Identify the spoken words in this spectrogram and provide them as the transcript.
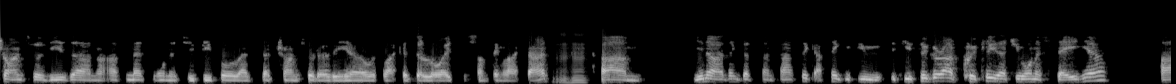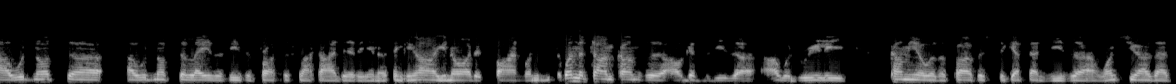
transfer visa, and I've met one or two people that, that transferred over here with like a Deloitte or something like that. hmm Um, you know, I think that's fantastic. I think if you if you figure out quickly that you want to stay here, I would not uh, I would not delay the visa process like I did. You know, thinking, oh, you know what, it's fine. When when the time comes, uh, I'll get the visa. I would really come here with a purpose to get that visa. Once you have that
